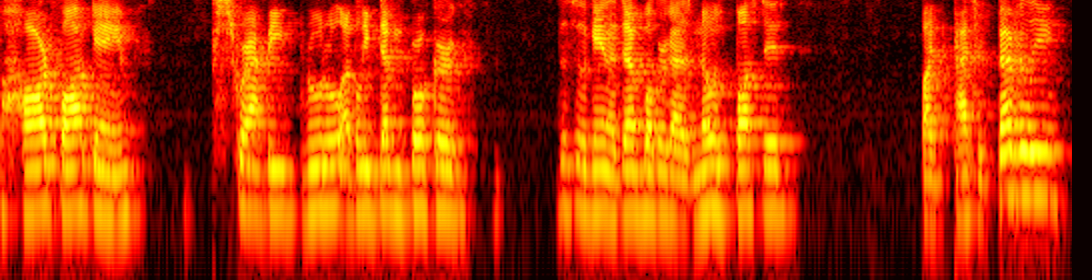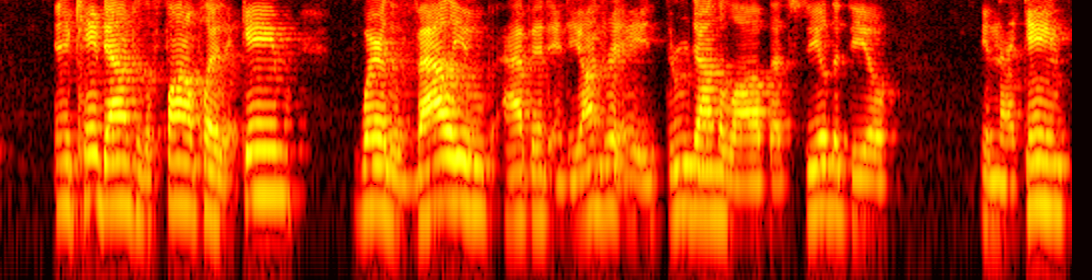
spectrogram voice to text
hard fought game, scrappy, brutal. I believe Devin Booker. This is a game that Devin Booker got his nose busted by Patrick Beverley, and it came down to the final play of the game where the valley oop happened and DeAndre Ayton threw down the lob that sealed the deal in that game.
